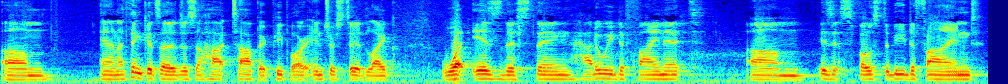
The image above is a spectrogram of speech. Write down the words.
Um, and I think it's a, just a hot topic. People are interested, like, what is this thing? How do we define it? Um, is it supposed to be defined?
